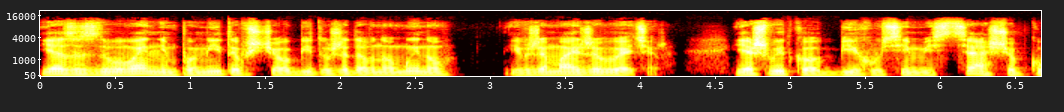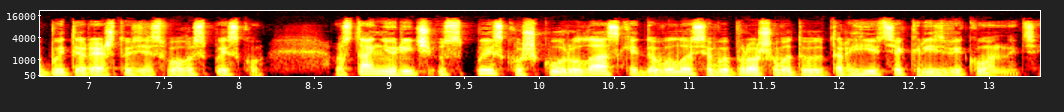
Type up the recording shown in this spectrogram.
Я за здивуванням помітив, що обід уже давно минув і вже майже вечір. Я швидко оббіг усі місця, щоб купити решту зі свого списку. Останню річ у списку шкуру ласки довелося випрошувати у торгівця крізь віконниці.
